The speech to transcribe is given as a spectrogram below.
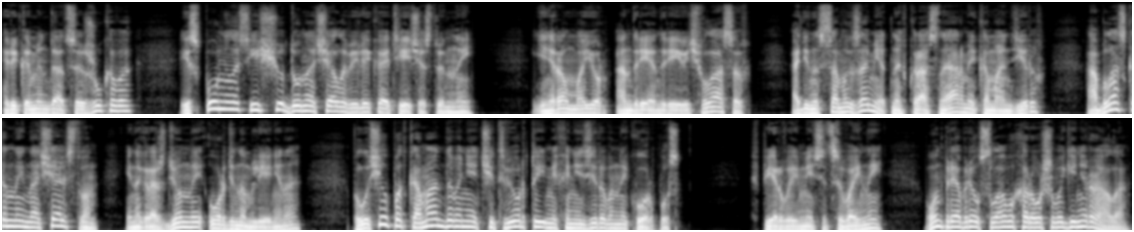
Рекомендация Жукова – исполнилось еще до начала Великой Отечественной. Генерал-майор Андрей Андреевич Власов, один из самых заметных в Красной армии командиров, обласканный начальством и награжденный орденом Ленина, получил под командование 4-й механизированный корпус. В первые месяцы войны он приобрел славу хорошего генерала,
